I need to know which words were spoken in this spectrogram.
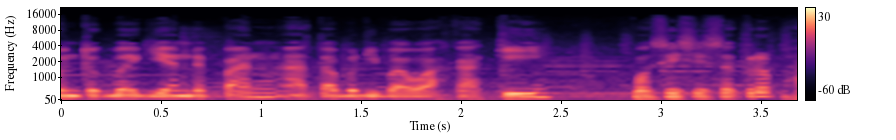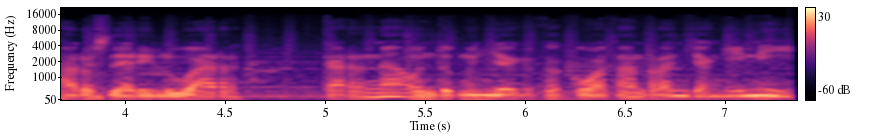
Untuk bagian depan atau di bawah kaki, posisi sekrup harus dari luar karena untuk menjaga kekuatan ranjang ini.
